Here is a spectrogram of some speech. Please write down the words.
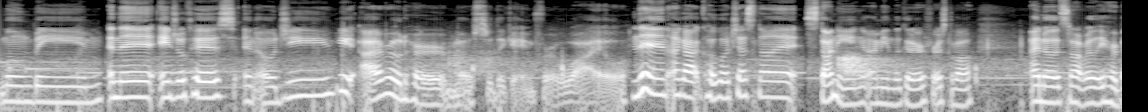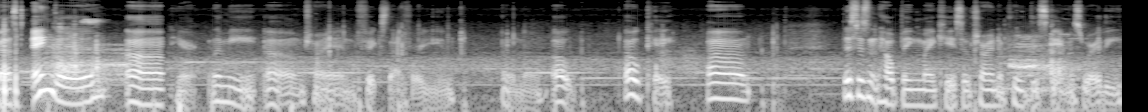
Moonbeam, and then Angel Kiss and OG. I rode her most of the game for a while. And then I got Coco Chestnut. Stunning. I mean, look at her, first of all. I know it's not really her best angle. Um, here, let me um, try and fix that for you. Oh, no. Oh, okay. Um, this isn't helping my case of trying to prove this game is worthy.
